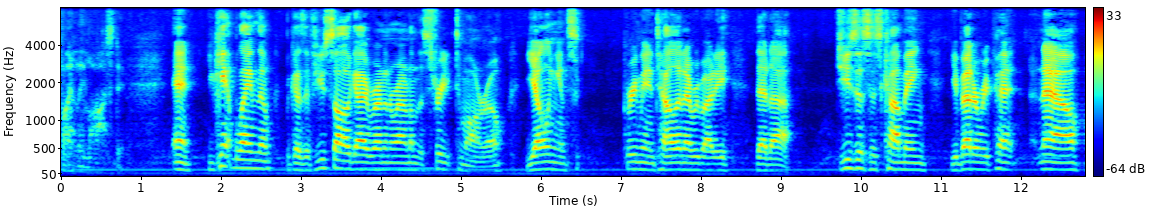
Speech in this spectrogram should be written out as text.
finally lost it. And you can't blame them because if you saw a guy running around on the street tomorrow, yelling and screaming and telling everybody that uh, Jesus is coming, you better repent now.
